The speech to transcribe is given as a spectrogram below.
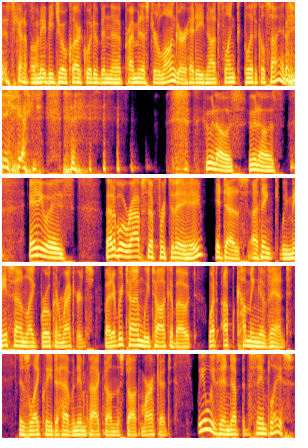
it's kind of well, maybe Joe Clark would have been the Prime Minister longer had he not flunked political science. Who knows? Who knows? Anyways, that about wraps up for today, hey? It does. I think we may sound like broken records, but every time we talk about what upcoming event is likely to have an impact on the stock market, we always end up at the same place.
